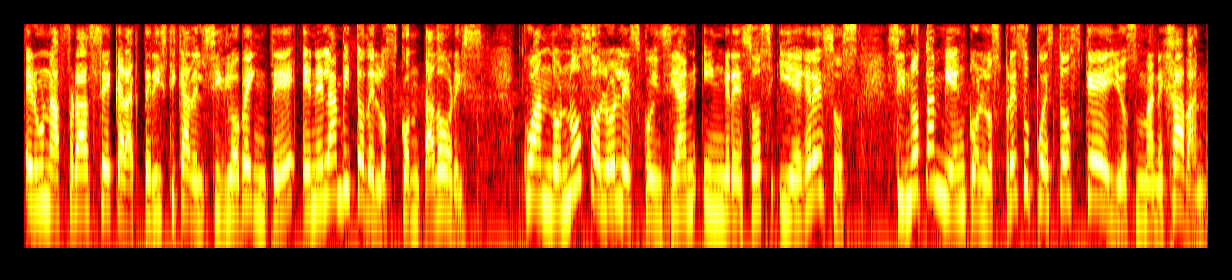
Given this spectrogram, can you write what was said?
era una frase característica del siglo XX en el ámbito de los contadores, cuando no solo les coincidían ingresos y egresos, sino también con los presupuestos que ellos manejaban.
